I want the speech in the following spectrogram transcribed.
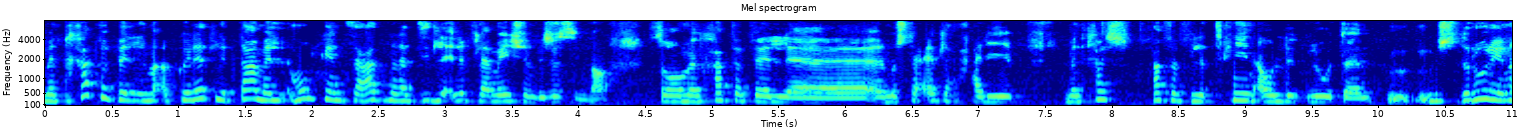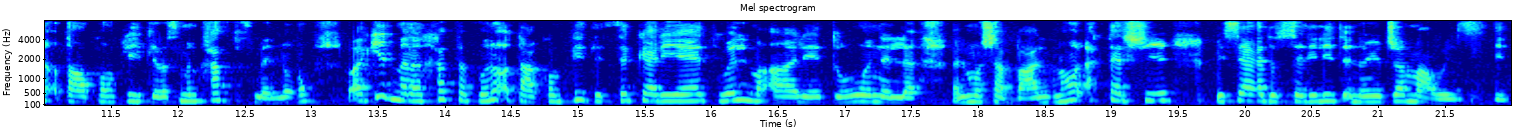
بنخفف المأكولات اللي بتعمل ممكن تساعدنا تزيد ال inflammation بجسمنا. so بنخفف المشتقات الحليب بنخفف الطحين أو الجلوتين. مش ضروري نقطعه completely بس بنخفف منه. وأكيد بدنا نخفف ونقطع completely السكريات والمقالي دهون المشبعه لأنه أكثر شيء بيساعدوا السلوليت إنه يتجمع ويزيد.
